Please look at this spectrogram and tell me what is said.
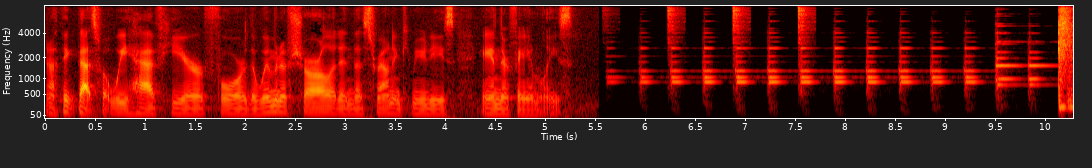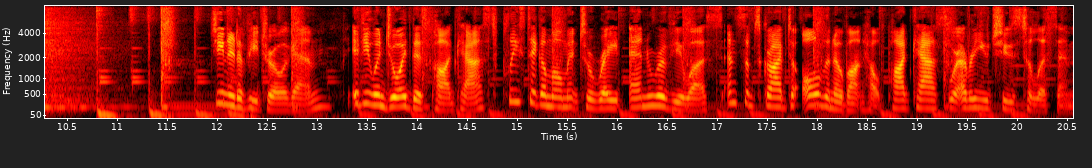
And I think that's what we have here for the women of Charlotte and the surrounding communities and their families. Gina DiPietro again. If you enjoyed this podcast, please take a moment to rate and review us and subscribe to all the Novant Health podcasts wherever you choose to listen.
